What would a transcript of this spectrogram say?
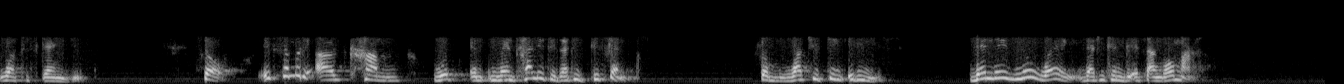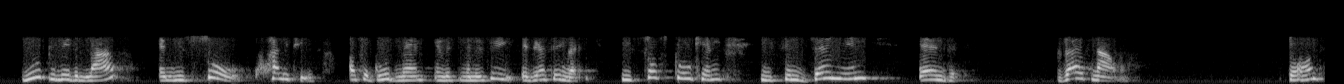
was to scam you. So, if somebody else comes with a mentality that is different from what you think it is, then there is no way that you can be a sangoma. You believe in love and you saw qualities of a good man in this man. If you are saying that he's soft spoken, he seems genuine, and right now, don't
